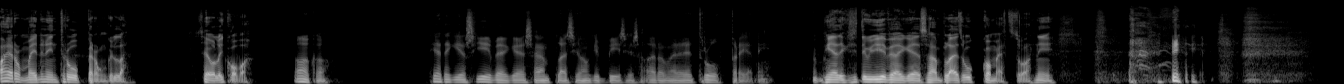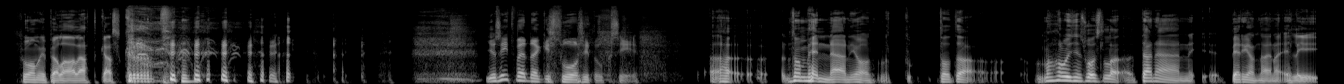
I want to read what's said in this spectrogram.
A- Iron Maidenin Trooper on kyllä, se oli kova. Ok. Tietenkin jos JVG sampläisi johonkin biisiin Iron Maidenin Trooperia, niin Mietitkö sitten JVG sampläisi Ukkometsua, niin. Suomi pelaa lätkää, ja sitten mennäänkin suosituksiin. Äh, no mennään, joo. Tota, mä haluaisin suositella tänään perjantaina, eli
